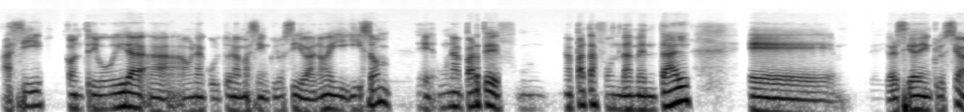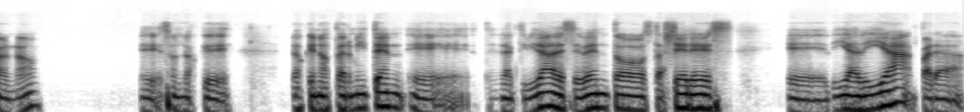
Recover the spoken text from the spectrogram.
así contribuir a, una cultura más inclusiva, ¿no? Y, son una parte, una pata fundamental de diversidad e inclusión, ¿no? son los que, los que nos permiten tener actividades, eventos, talleres, eh, día a día para,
